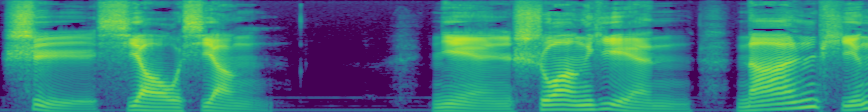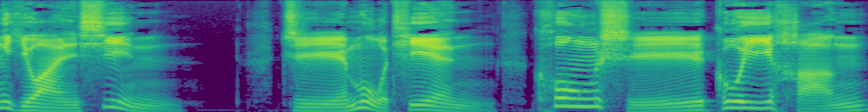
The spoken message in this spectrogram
是潇湘。念双燕，南屏远信，指暮天，空时归航。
